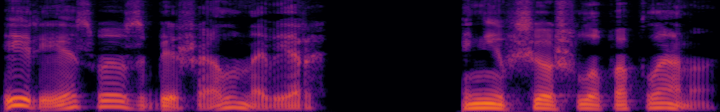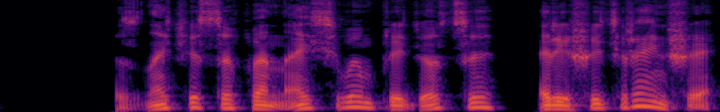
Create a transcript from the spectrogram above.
и резво взбежала наверх. Не все шло по плану значит, с Афанасьевым придется решить раньше.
